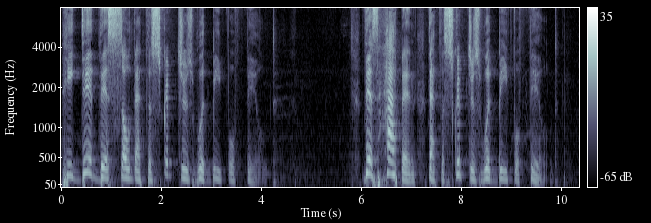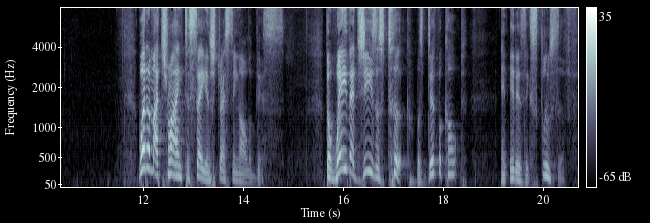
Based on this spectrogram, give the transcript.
He did this so that the scriptures would be fulfilled. This happened that the scriptures would be fulfilled. What am I trying to say in stressing all of this? The way that Jesus took was difficult and it is exclusive,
